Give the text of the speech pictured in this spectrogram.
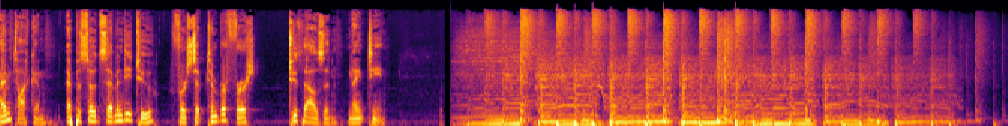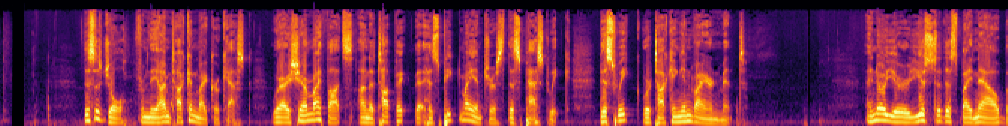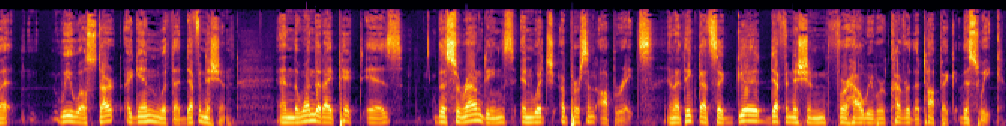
I'm talking episode 72 for September 1st, 2019. This is Joel from the I'm Talking Microcast, where I share my thoughts on a topic that has piqued my interest this past week. This week, we're talking environment. I know you're used to this by now, but we will start again with a definition. And the one that I picked is the surroundings in which a person operates. And I think that's a good definition for how we will cover the topic this week.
